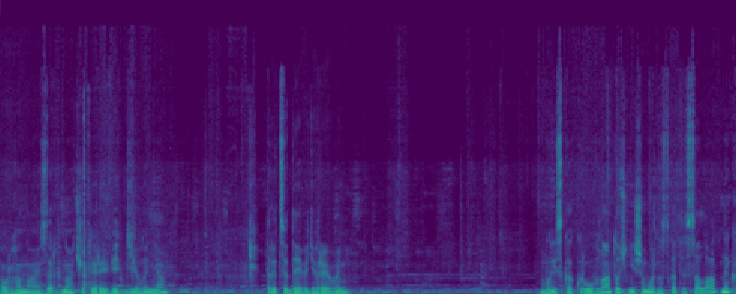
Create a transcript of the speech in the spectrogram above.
Органайзер на 4 відділення. 39 гривень. Миска кругла, точніше можна сказати, салатник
